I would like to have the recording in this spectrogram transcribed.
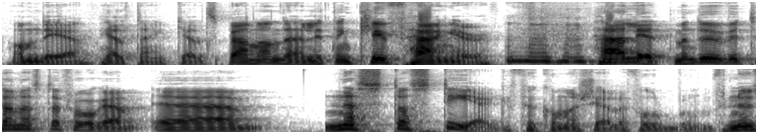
Om det, helt enkelt. Spännande. En liten cliffhanger. Härligt. Men du, vi tar nästa fråga. Eh, nästa steg för kommersiella fordon. För nu,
